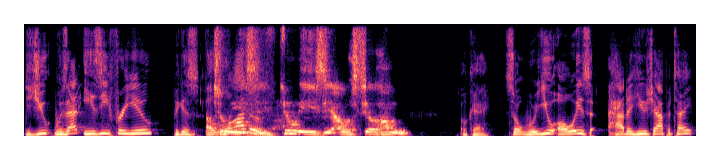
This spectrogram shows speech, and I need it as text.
Did you was that easy for you? Because a too lot easy, of too easy. I was still hungry. Okay. So were you always had a huge appetite?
